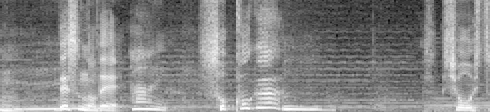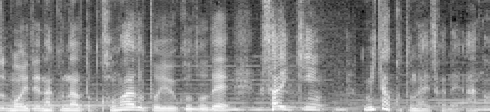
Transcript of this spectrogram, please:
うえ、ん、ですのではい、そこが消失燃えてなくなると困るということでうん。最近見たことないですかね。あの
